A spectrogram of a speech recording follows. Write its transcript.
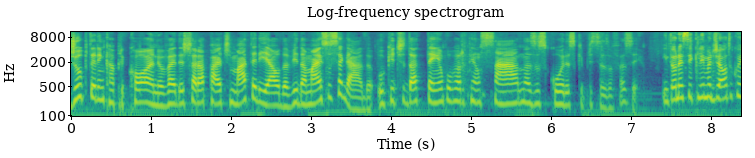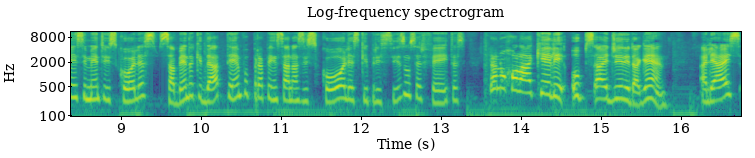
Júpiter em Capricórnio vai deixar a parte material da vida mais sossegada, o que te dá tempo para pensar nas escolhas que precisa fazer. Então, nesse clima de autoconhecimento e escolhas, sabendo que dá tempo para pensar nas escolhas que precisam ser feitas, para não rolar aquele Oops, I did it again, Aliás,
